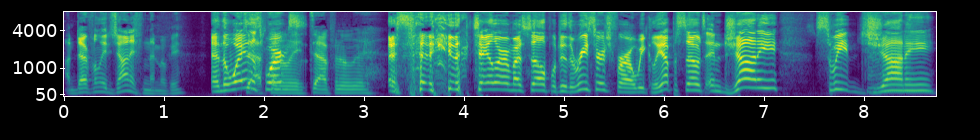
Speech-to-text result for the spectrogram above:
I'm definitely Johnny from that movie. And the way this works definitely. is that either Taylor or myself will do the research for our weekly episodes, and Johnny, sweet Johnny,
